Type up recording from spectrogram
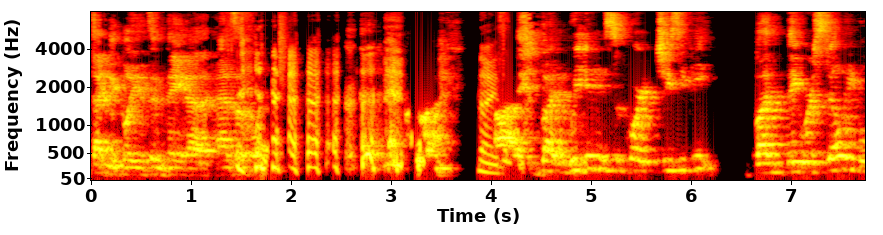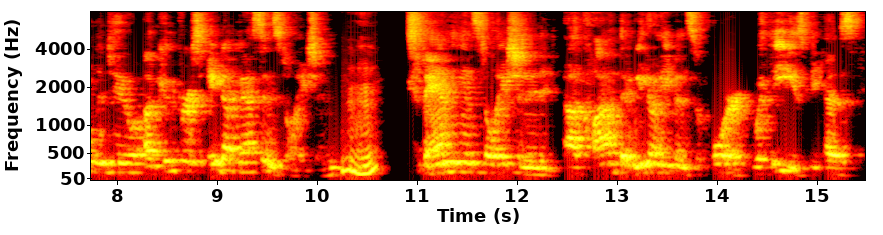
Technically, it's in beta as of nice. Uh, but we didn't support GCP. But they were still able to do a KubeFirst AWS installation, mm-hmm. expand the installation into a cloud that we don't even support with ease because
